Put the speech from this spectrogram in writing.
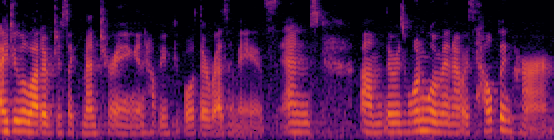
I do a lot of just like mentoring and helping people with their resumes. And um, there was one woman I was helping her,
